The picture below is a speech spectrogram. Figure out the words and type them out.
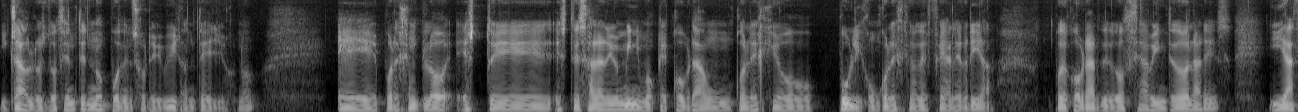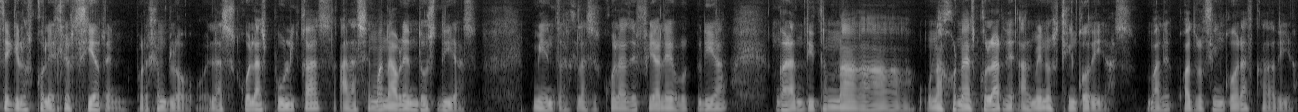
y claro, los docentes no pueden sobrevivir ante ello, ¿no? Eh, por ejemplo, este, este salario mínimo que cobra un colegio público, un colegio de fe y alegría, puede cobrar de 12 a 20 dólares y hace que los colegios cierren. Por ejemplo, las escuelas públicas a la semana abren dos días, mientras que las escuelas de fe y alegría garantizan una, una jornada escolar de al menos cinco días, ¿vale? Cuatro o cinco horas cada día.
